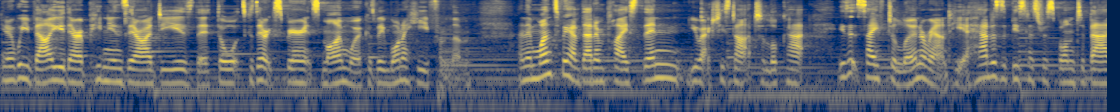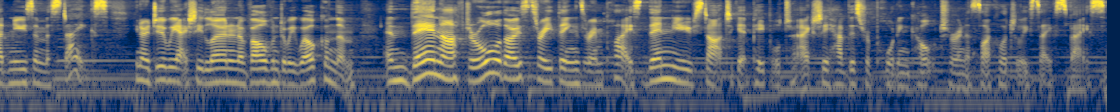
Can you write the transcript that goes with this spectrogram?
You know, we value their opinions, their ideas, their thoughts, because they're experienced mind workers. We want to hear from them. And then once we have that in place, then you actually start to look at is it safe to learn around here? How does the business respond to bad news and mistakes? You know, do we actually learn and evolve and do we welcome them? And then after all of those three things are in place, then you start to get people to actually have this reporting culture in a psychologically safe space.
